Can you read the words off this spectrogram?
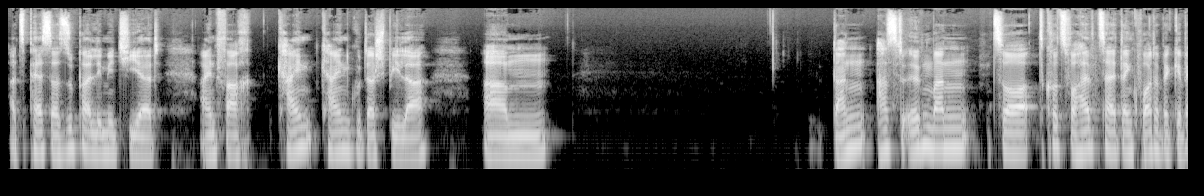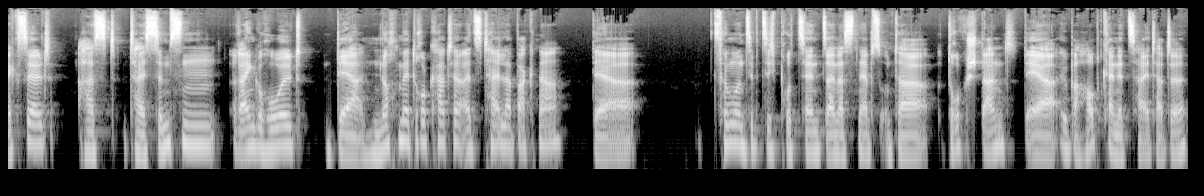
als Passer super limitiert, einfach kein, kein guter Spieler. Ähm, dann hast du irgendwann zur, kurz vor Halbzeit dein Quarterback gewechselt, hast Ty Simpson reingeholt, der noch mehr Druck hatte als Tyler Buckner, der 75 Prozent seiner Snaps unter Druck stand, der überhaupt keine Zeit hatte.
